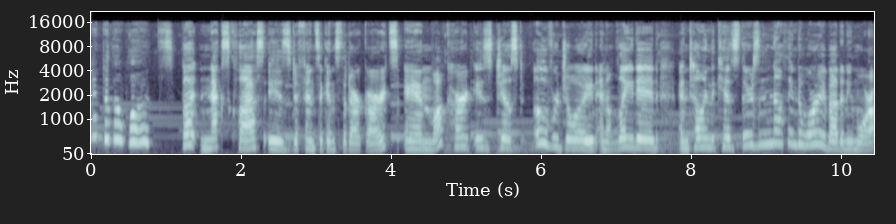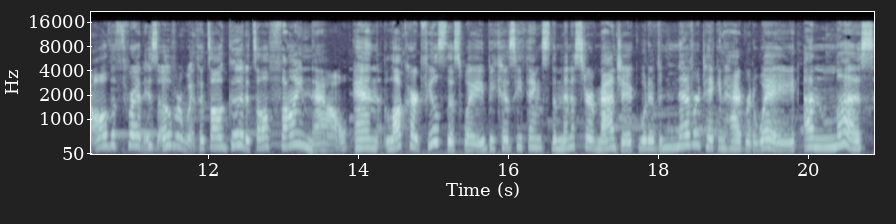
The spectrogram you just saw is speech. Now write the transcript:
Into the woods! But next class is Defense Against the Dark Arts, and Lockhart is just overjoyed and elated and telling the kids there's nothing to worry about anymore. All the threat is over with. It's all good. It's all fine now. And Lockhart feels this way because he thinks the Minister of Magic would have never taken Hagrid away unless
